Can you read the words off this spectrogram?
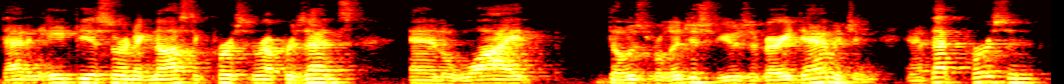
that an atheist or an agnostic person represents and why those religious views are very damaging. And if that person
